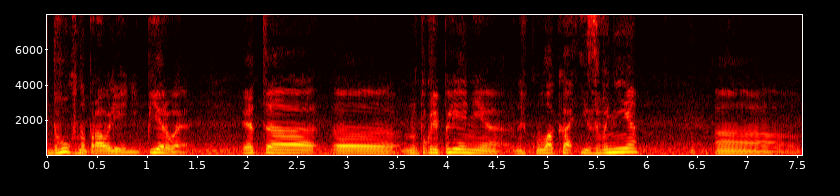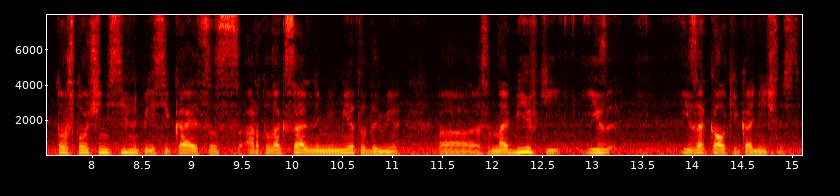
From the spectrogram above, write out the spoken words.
двух направлений. Первое – это э, укрепление кулака извне, то, что очень сильно пересекается с ортодоксальными методами э, набивки и и закалки конечностей.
